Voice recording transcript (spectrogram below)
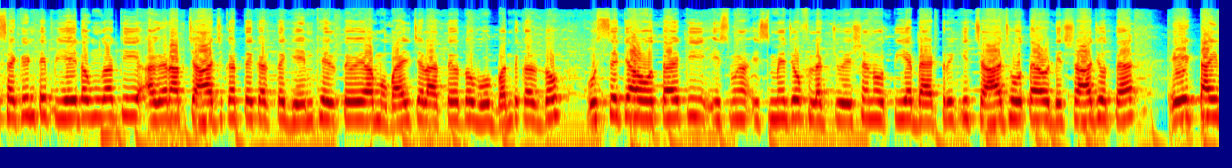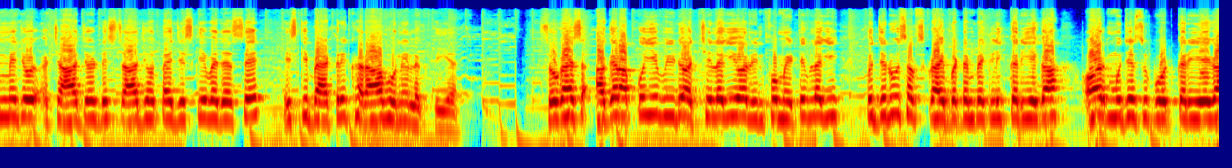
सेकंड टिप ये दूँगा कि अगर आप चार्ज करते करते गेम खेलते हो या मोबाइल चलाते हो तो वो बंद कर दो। उससे क्या होता है कि इसमें इसमें जो फ्लक्चुएशन होती है बैटरी की चार्ज होता है और डिस्चार्ज होता है, एक टाइम में जो चार्ज और डिस्चार्ज होता है, जिसकी वजह से इसकी बैटरी ख़राब होने लगती है। सो so गैस अगर आपको ये वीडियो अच्छी लगी और इन्फॉर्मेटिव लगी तो ज़रूर सब्सक्राइब बटन पर क्लिक करिएगा और मुझे सपोर्ट करिएगा।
